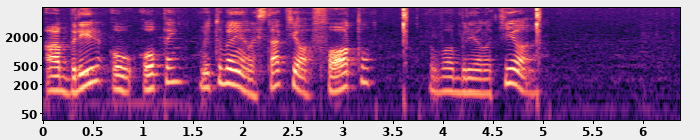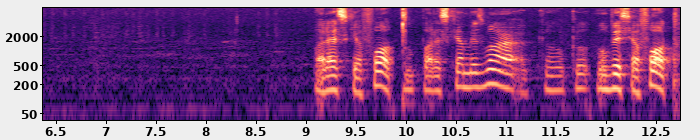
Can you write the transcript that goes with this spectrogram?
Abrir ou Open. Muito bem, ela está aqui, ó. Foto. Eu vou abrir ela aqui, ó. Parece que é foto? Parece que é a mesma. Vamos ver se é a foto.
